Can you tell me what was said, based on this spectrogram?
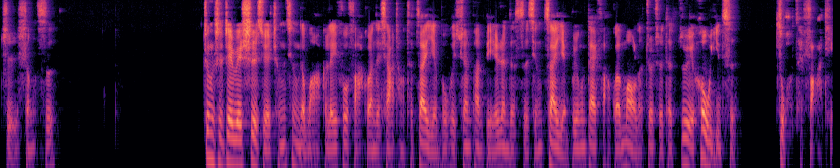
只剩四。正是这位嗜血成性的瓦格雷夫法官的下场，他再也不会宣判别人的死刑，再也不用戴法官帽了。这是他最后一次坐在法庭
